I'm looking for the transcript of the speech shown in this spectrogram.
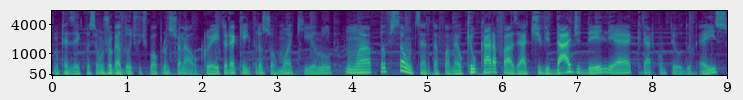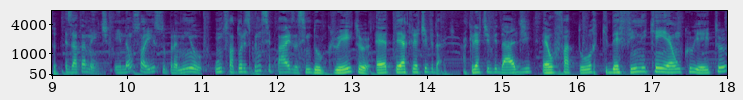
Não quer dizer que você é um jogador de futebol profissional. O creator é quem transformou aquilo numa profissão, de certa forma. É o que o cara faz. A atividade dele é criar conteúdo. É isso? Exatamente. E não só isso, pra mim, um dos fatores principais assim do creator é ter a criatividade. A criatividade é o fator que define quem é um creator.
